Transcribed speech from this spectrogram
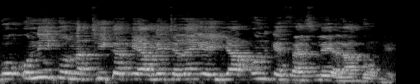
वो उन्हीं को नथी करके आगे चलेंगे या उनके फैसले अलग होंगे।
